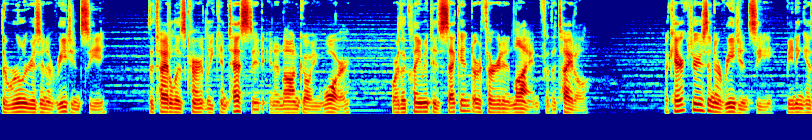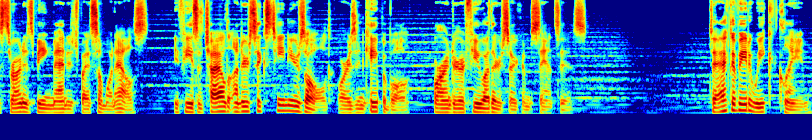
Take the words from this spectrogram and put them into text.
the ruler is in a regency, the title is currently contested in an ongoing war, or the claimant is second or third in line for the title. A character is in a regency, meaning his throne is being managed by someone else, if he is a child under 16 years old or is incapable, or under a few other circumstances. To activate a weak claim,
